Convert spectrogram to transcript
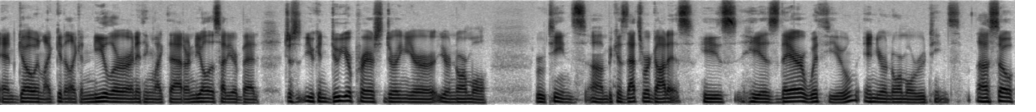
and go and like get it like a kneeler or anything like that, or kneel at the side of your bed. Just you can do your prayers during your your normal routines um, because that's where God is. He's He is there with you in your normal routines. Uh, so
